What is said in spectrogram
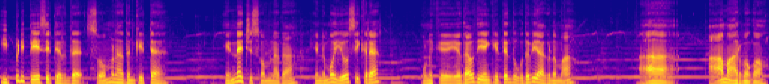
இப்படி பேசிட்டு இருந்த சோமநாதன் கிட்ட என்னாச்சு சோமநாதா? என்னமோ யோசிக்கிற? உனக்கு ஏதாவது என்கிட்டேருந்து உதவி ஆகணுமா? ஆ ஆமாம் ஆறுமுகம்.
